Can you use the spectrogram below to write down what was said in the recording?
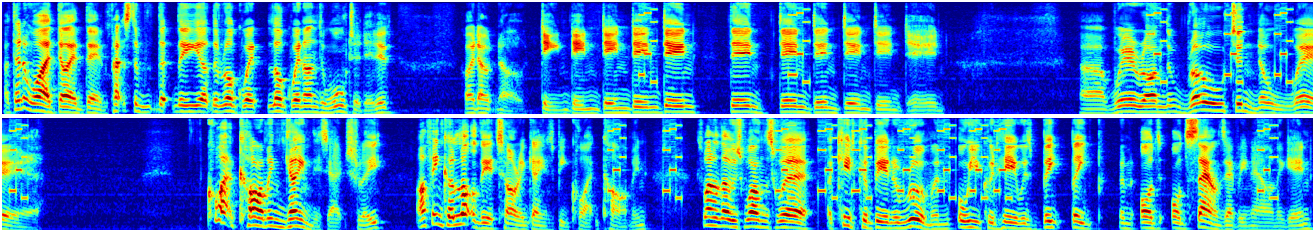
I don't know why I died then. Perhaps the the the, uh, the log went log went underwater, did it? I don't know. Ding, ding, ding, ding, din din din din din din din. Uh, we're on the road to nowhere. Quite a calming game, this actually. I think a lot of the Atari games have been quite calming. It's one of those ones where a kid could be in a room and all you could hear was beep beep and odd odd sounds every now and again.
